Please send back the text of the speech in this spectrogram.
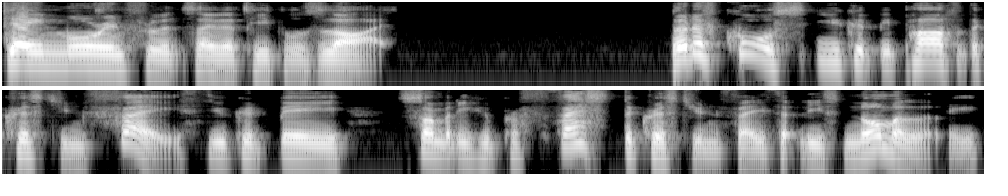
gain more influence over people's lives. But of course, you could be part of the Christian faith. You could be somebody who professed the Christian faith, at least nominally,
